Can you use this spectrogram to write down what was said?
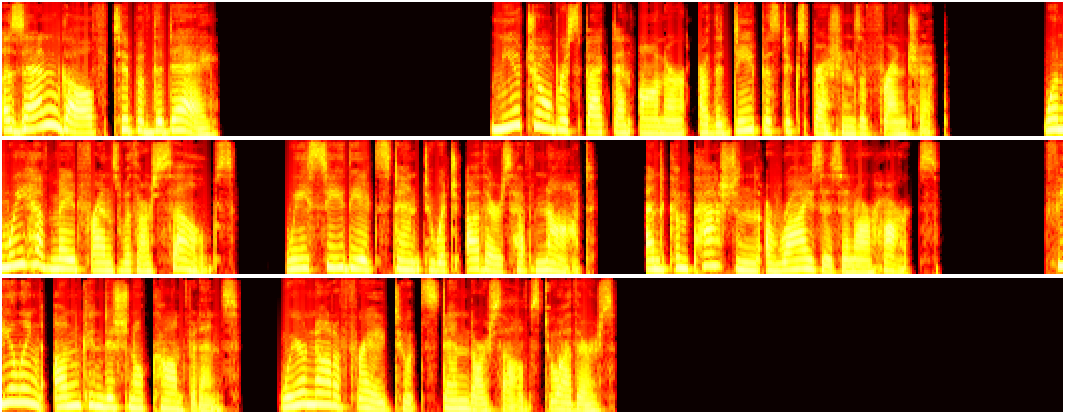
A Zen Golf tip of the day. Mutual respect and honor are the deepest expressions of friendship. When we have made friends with ourselves, we see the extent to which others have not, and compassion arises in our hearts. Feeling unconditional confidence, we're not afraid to extend ourselves to others.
